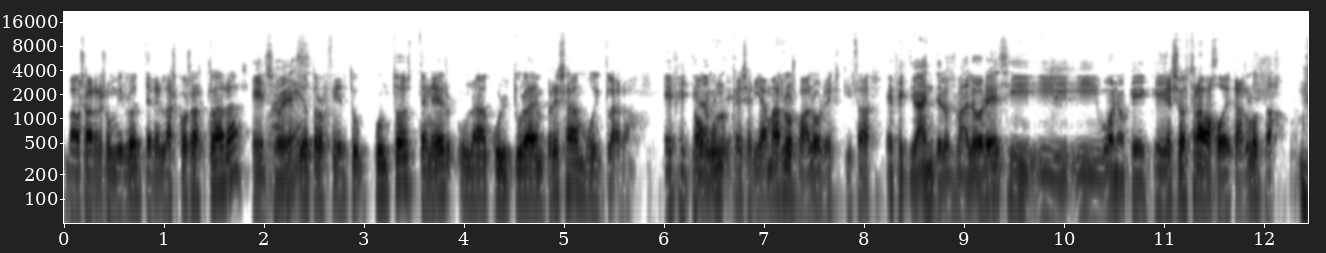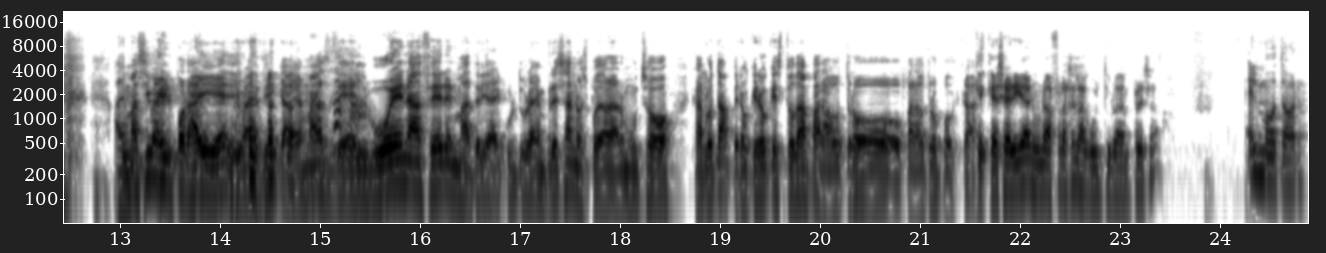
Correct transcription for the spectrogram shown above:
vamos a resumirlo en tener las cosas claras Eso es. y otros 100 tu- puntos tener una cultura de empresa muy clara, ¿no? Efectivamente. Un- que sería más los valores, quizás. Efectivamente, los valores y, y- y, bueno, que, que- Que eso es trabajo de Carlota. además iba a ir por ahí, ¿eh? iba a decir que además del buen hacer en materia de cultura de empresa nos puede hablar mucho Carlota, pero creo que esto da para otro, para otro podcast. ¿Qué, qué sería en una frase la cultura de empresa? El motor.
